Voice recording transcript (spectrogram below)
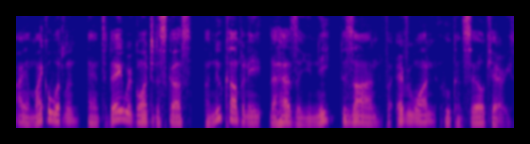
I am Michael Woodland, and today we're going to discuss a new company that has a unique design for everyone who conceal carries.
